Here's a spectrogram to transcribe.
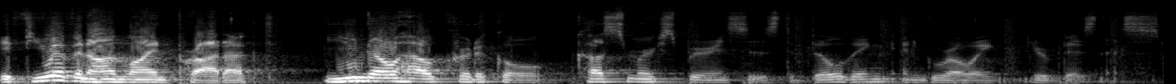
If you have an online product, you know how critical customer experience is to building and growing your business.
